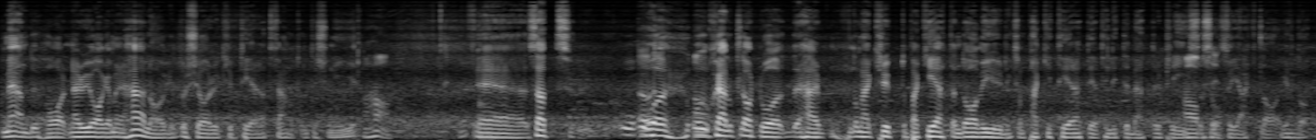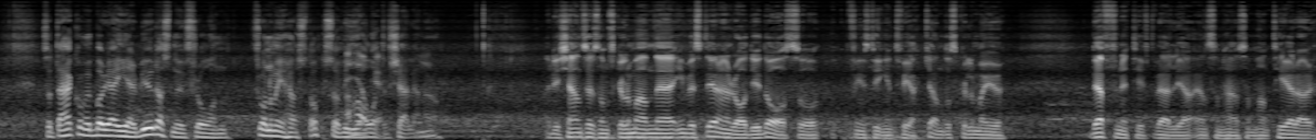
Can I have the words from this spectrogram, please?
Men du har, när du jagar med det här laget då kör du krypterat 15 till 29. Jaha. Eh, så att, och, och, och självklart då det här, de här kryptopaketen, då har vi ju liksom paketerat det till lite bättre pris Ja, och så för jaktlaget. Då. Så det här kommer börja erbjudas nu från, från och med i höst också via Aha, okej. återförsäljarna. Ja, Det känns ju som, skulle man eh, investera i en radio idag så finns det ingen tvekan. Då skulle man ju definitivt välja en sån här som hanterar,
